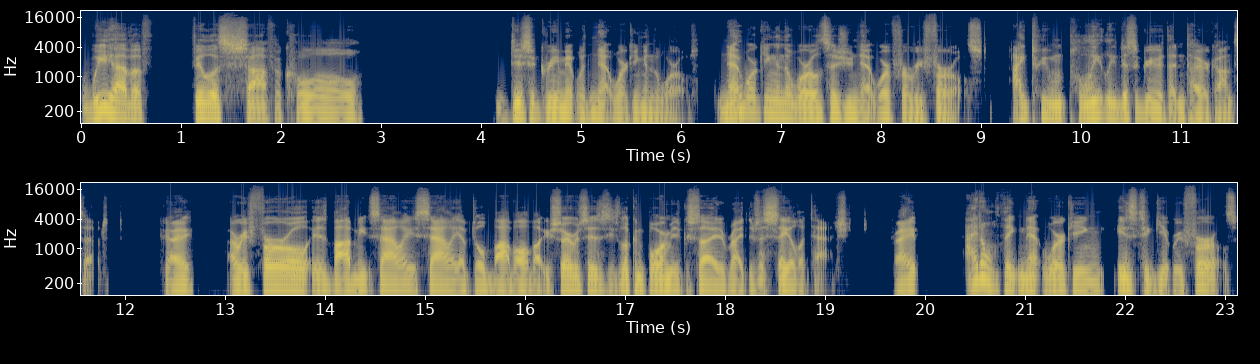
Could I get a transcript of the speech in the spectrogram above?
we have a philosophical disagreement with networking in the world. Mm. Networking in the world says you network for referrals. I completely disagree with that entire concept. Okay. A referral is Bob meets Sally. Sally, I've told Bob all about your services. He's looking for him. He's excited, right? There's a sale attached, right? I don't think networking is to get referrals.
